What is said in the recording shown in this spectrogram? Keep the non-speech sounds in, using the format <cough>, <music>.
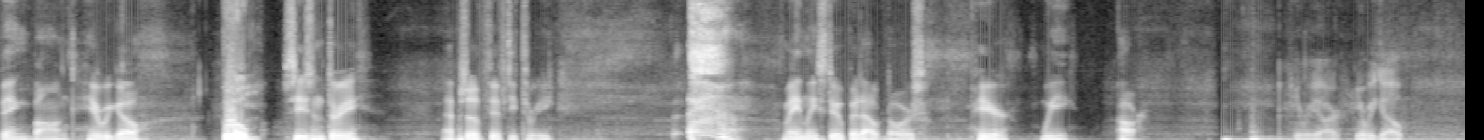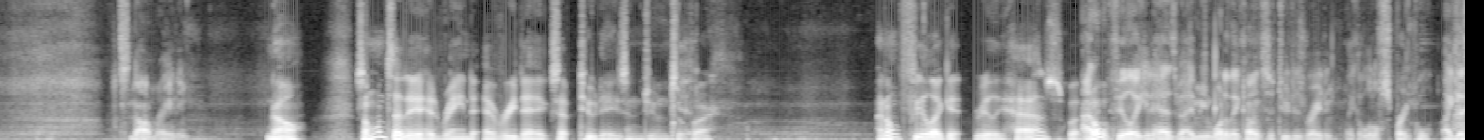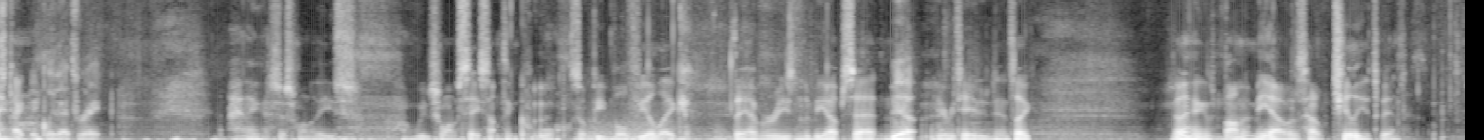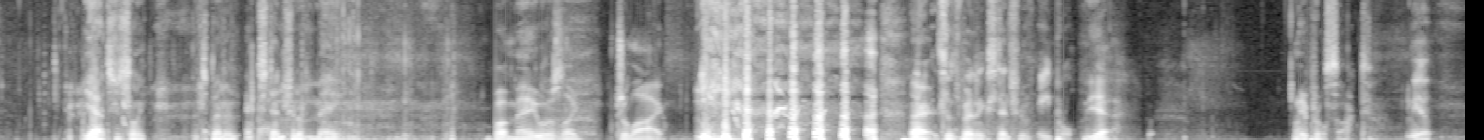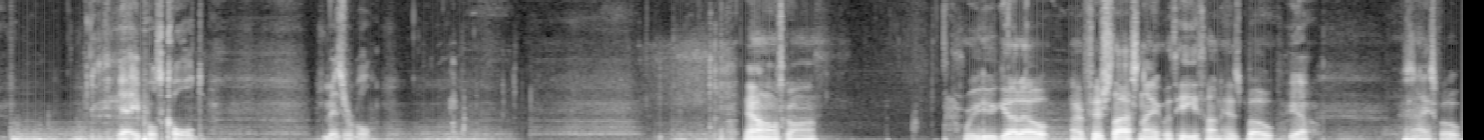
Bing bong. Here we go. Boom. Season 3, episode 53. <coughs> Mainly stupid outdoors. Here we are. Here we are. Here we go. It's not raining. No. Someone said it had rained every day except two days in June so far. I don't feel like it really has, but I don't feel like it has, but I mean, what do they constitute as raining? Like a little sprinkle? I guess technically that's right. I think it's just one of these. We just want to say something cool so people feel like they have a reason to be upset and Yeah. irritated. And it's like the only thing that's bumming me out is how chilly it's been. Yeah, it's just like it's been an extension of May. But May was like July. <laughs> <laughs> All right, so it's been an extension of April. Yeah. April sucked. Yep. Yeah, April's cold, miserable. Yeah, I don't know what's going on. We got out. I fished last night with Heath on his boat. Yeah. It's a nice boat.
